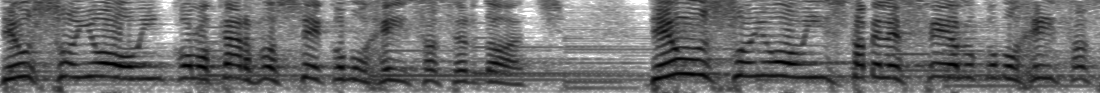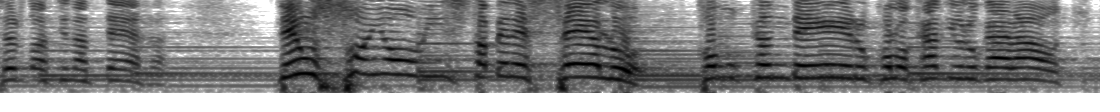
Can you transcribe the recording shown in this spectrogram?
Deus sonhou em colocar você como rei sacerdote. Deus sonhou em estabelecê-lo como rei sacerdote na terra. Deus sonhou em estabelecê-lo como candeeiro colocado em lugar alto.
